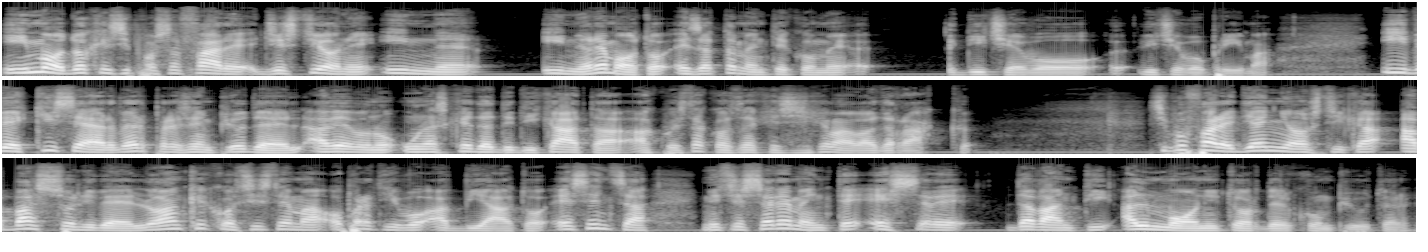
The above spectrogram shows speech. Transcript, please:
in modo che si possa fare gestione in, in remoto esattamente come dicevo, dicevo prima. I vecchi server, per esempio Dell, avevano una scheda dedicata a questa cosa che si chiamava DRAC. Si può fare diagnostica a basso livello anche col sistema operativo avviato e senza necessariamente essere davanti al monitor del computer.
